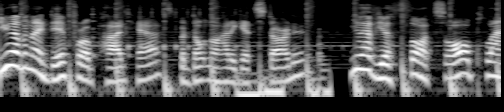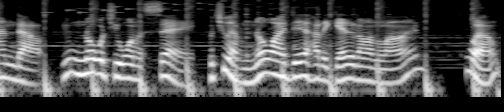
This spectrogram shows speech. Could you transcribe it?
Do you have an idea for a podcast but don't know how to get started? You have your thoughts all planned out. You know what you want to say, but you have no idea how to get it online? Well,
